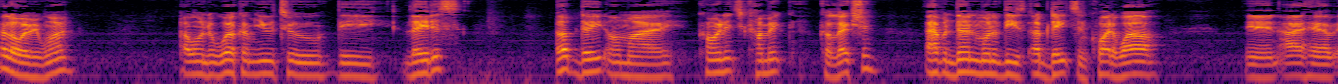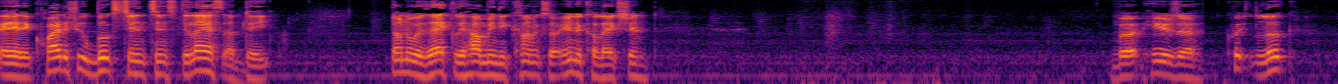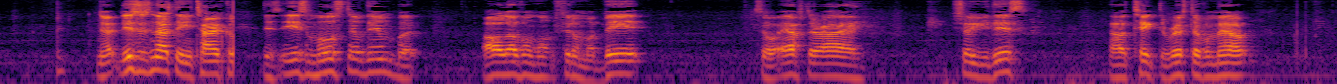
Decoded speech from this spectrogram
Hello, everyone. I want to welcome you to the latest update on my Carnage comic collection. I haven't done one of these updates in quite a while, and I have added quite a few books since, since the last update. Don't know exactly how many comics are in the collection, but here's a quick look. Now, this is not the entire collection. This is most of them, but all of them won't fit on my bed. So after I show you this, I'll take the rest of them out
